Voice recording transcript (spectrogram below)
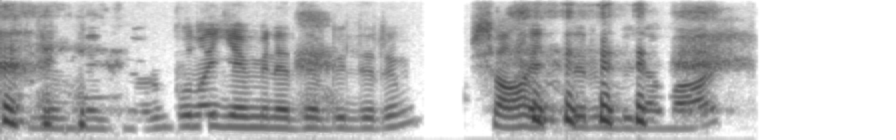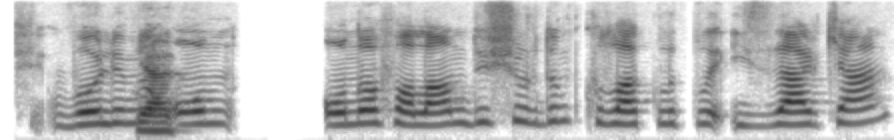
Yemin ediyorum. Buna yemin edebilirim. Şahitlerim bile var. Volümü Ya 10 10'a falan düşürdüm kulaklıkla izlerken.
